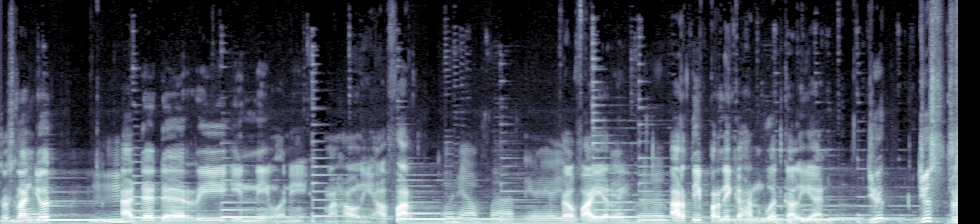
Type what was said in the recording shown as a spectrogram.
Terus lanjut Mm-mm. ada dari ini wah nih mahal nih Alphard. Oh ini Alphard ya ya. ya Velfire nih. Arti pernikahan buat kalian. Ju- justru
